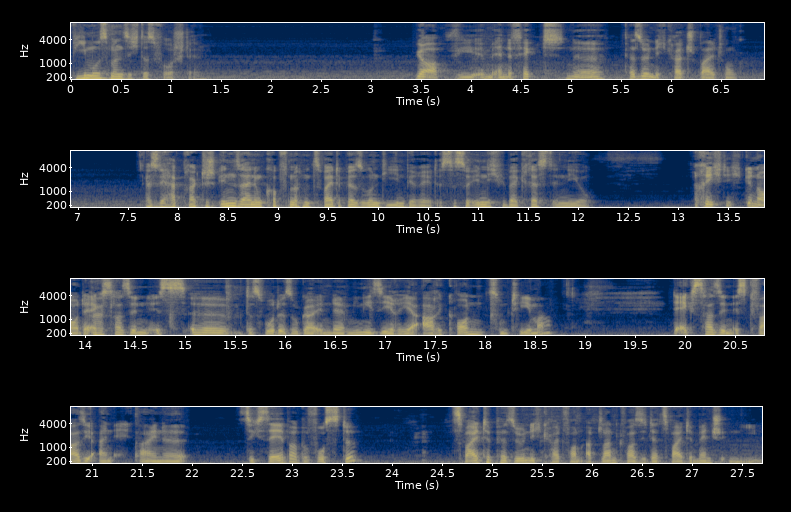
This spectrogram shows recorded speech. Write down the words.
Wie muss man sich das vorstellen? Ja, wie im Endeffekt eine Persönlichkeitsspaltung. Also der hat praktisch in seinem Kopf noch eine zweite Person, die ihn berät. Ist das so ähnlich wie bei Crest in Neo? Richtig, genau. Der ah. Extrasinn ist, äh, das wurde sogar in der Miniserie Archon zum Thema. Der Extrasinn ist quasi ein, eine sich selber bewusste zweite Persönlichkeit von Atlan, quasi der zweite Mensch in ihm.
